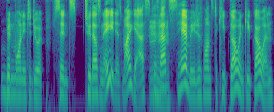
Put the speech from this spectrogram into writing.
been wanting to do it since 2008 is my guess because Mhm. that's him. He just wants to keep going keep going.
